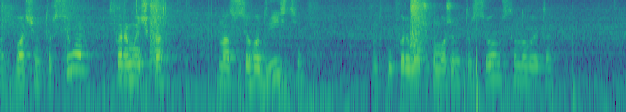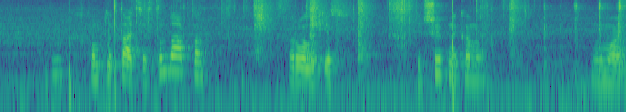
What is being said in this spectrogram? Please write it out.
Ось бачимо торсіон. Перемичка у нас всього 200. На таку перемичку можемо торсіон встановити. Ну, Комплектація стандартна. Ролики з підшипниками. Нормально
